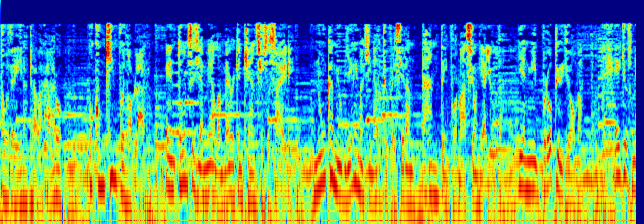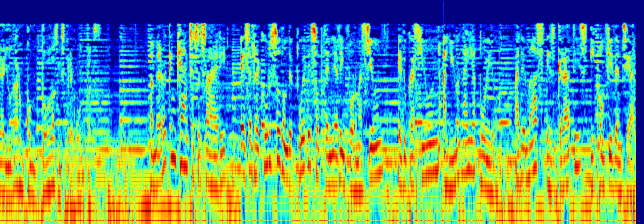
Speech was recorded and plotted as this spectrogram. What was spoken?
¿Podré ir a trabajar o, o con quién puedo hablar? Entonces llamé a la American Cancer Society. Nunca me hubiera imaginado que ofrecieran tanta información y ayuda. Y en mi propio idioma. Ellos me ayudaron con todas mis preguntas. American Cancer Society es el recurso donde puedes obtener información, educación, ayuda y apoyo. Además, es gratis y confidencial.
